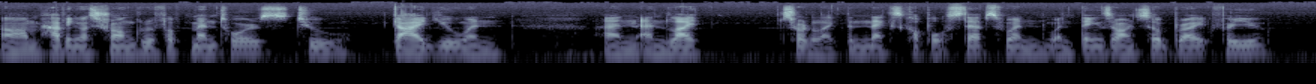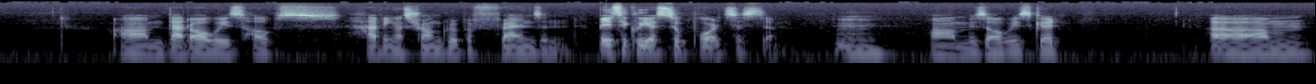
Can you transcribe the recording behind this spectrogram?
um, having a strong group of mentors to guide you and and and like sort of like the next couple of steps when when things aren't so bright for you um, that always helps having a strong group of friends and basically a support system Mm. is always good um,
